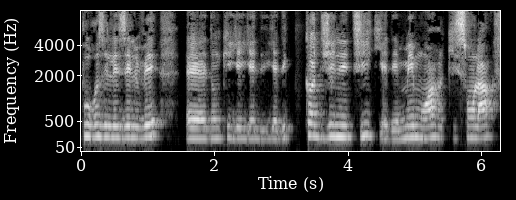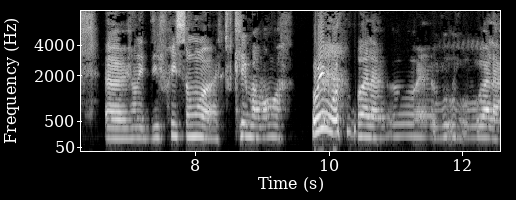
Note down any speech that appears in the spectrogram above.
pour les élever. Euh, donc il y a, y a des, y codes génétiques, il y a des mémoires qui sont là. Euh, J'en ai des frissons à toutes les mamans. Oui, moi Voilà, vous, voilà.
